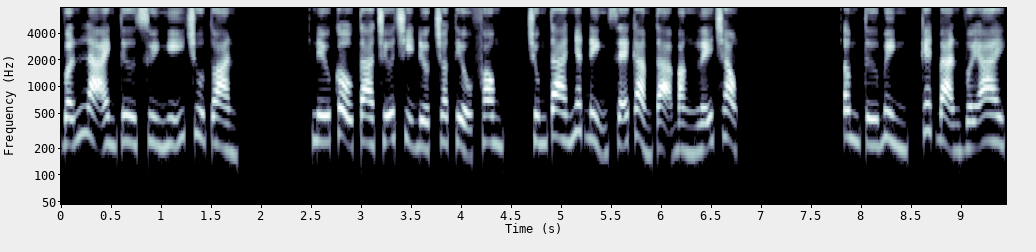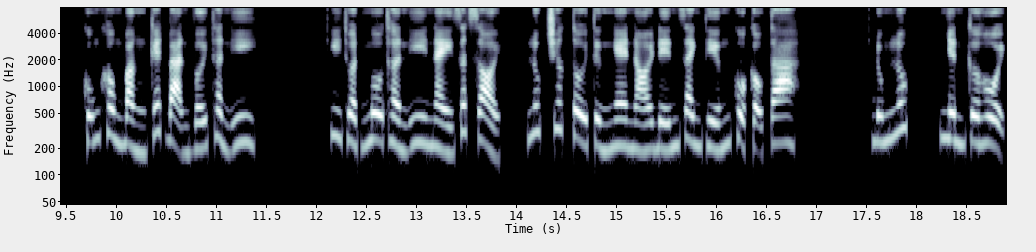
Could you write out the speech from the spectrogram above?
vẫn là anh Tư suy nghĩ chu toàn. Nếu cậu ta chữa trị được cho Tiểu Phong, chúng ta nhất định sẽ cảm tạ bằng lễ trọng. Âm Tứ Bình, kết bạn với ai, cũng không bằng kết bạn với thần y. Y thuật ngô thần y này rất giỏi, lúc trước tôi từng nghe nói đến danh tiếng của cậu ta. Đúng lúc, nhân cơ hội,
